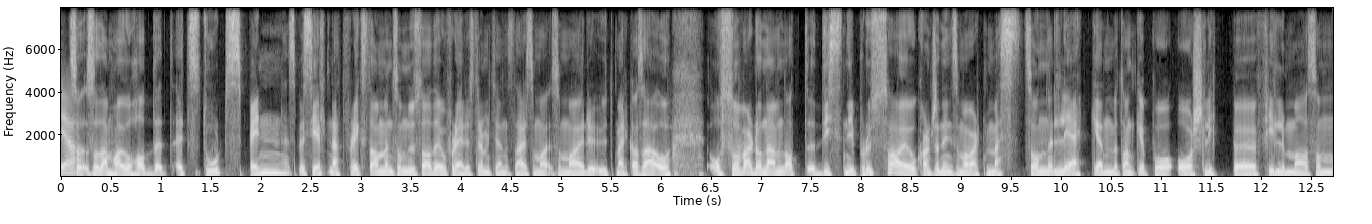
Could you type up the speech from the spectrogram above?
Ja. Så, så de har jo hatt et, et stort spenn, spesielt Netflix, da, men som du sa, det er jo flere strømmetjenester her som har, som har utmerka seg. Og også verdt å nevne at Disney Pluss har jo kanskje den som har vært mest sånn leken med tanke på å slippe eh, filmer som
